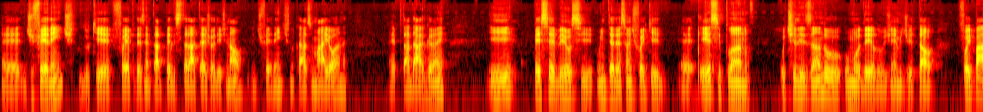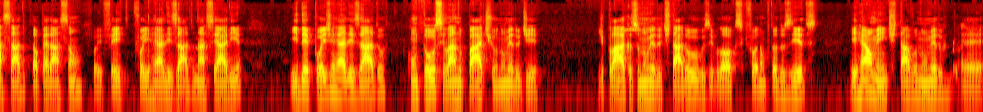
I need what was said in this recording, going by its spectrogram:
é, diferente do que foi apresentado pela estratégia original, diferente no caso maior, né, é, para dar ganho, e percebeu-se, o interessante foi que é, esse plano utilizando o modelo GM Digital, foi passado para a operação, foi feito, foi realizado na cearia e depois de realizado, contou-se lá no pátio o número de, de placas, o número de tarugos e blocos que foram produzidos e realmente estava o número é,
